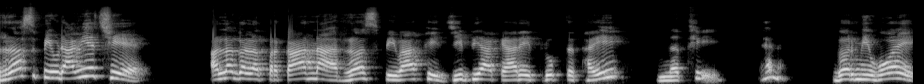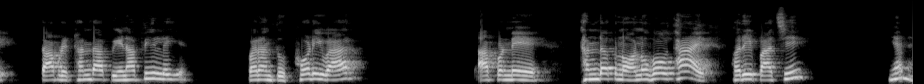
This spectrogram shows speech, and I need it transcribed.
રસ પીવડાવીએ છીએ. અલગ અલગ પ્રકારના રસ પીવાથી જીભ્યા ક્યારેય તૃપ્ત થઈ નથી. હે ને? ગરમી હોય તો આપણે ઠંડા પીણા પી લઈએ. પરંતુ થોડી વાર આપણને ઠંડકનો અનુભવ થાય, ફરી પાછી, હે ને,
